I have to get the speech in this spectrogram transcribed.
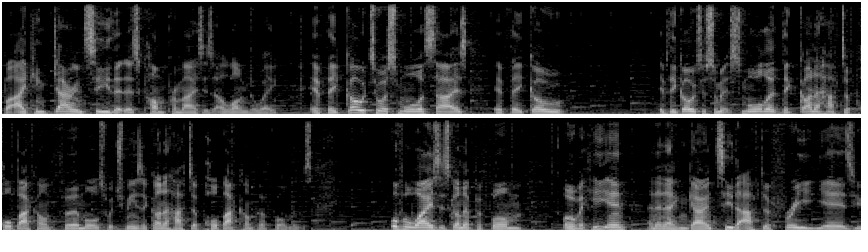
But I can guarantee that there's compromises along the way. If they go to a smaller size, if they go if they go to something smaller, they're gonna have to pull back on thermals, which means they're gonna have to pull back on performance. Otherwise, it's gonna perform overheating and then I can guarantee that after three years you're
